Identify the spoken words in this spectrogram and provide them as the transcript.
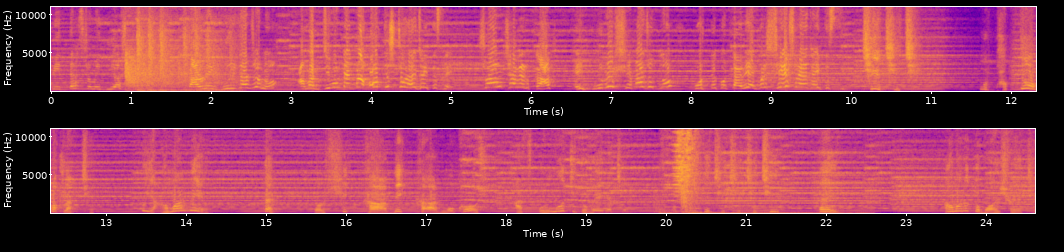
বৃদ্ধাশ্রমে দিয়ে আসছি। কারণ এই বুড়িটার জন্য আমার জীবনটা একবার অতিষ্ঠ হয়ে যাইতেছে। সংসারের কাজ এই বুড়ির সেবা যত্ন করতে করতে আমি একবার শেষ হয়ে যাইতেছি। ছি ছি ছি। আমার ভাবতেও অবাক লাগছে। তুই আমার মেয়ে? তোর শিক্ষা দীক্ষার মুখোশ আজ উন্মোচিত হয়ে গেছে। ছি, ছি, ছি, ছি, ছি। এই আমারও তো বয়স হয়েছে।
